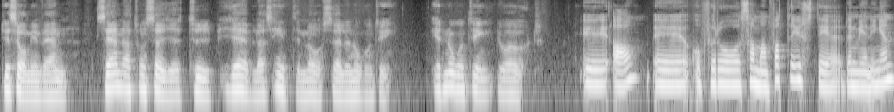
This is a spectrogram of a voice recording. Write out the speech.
Det sa min vän. Sen att hon säger typ jävlas inte med oss eller någonting. Är det någonting du har hört? Eh, ja, eh, och för att sammanfatta just det, den meningen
